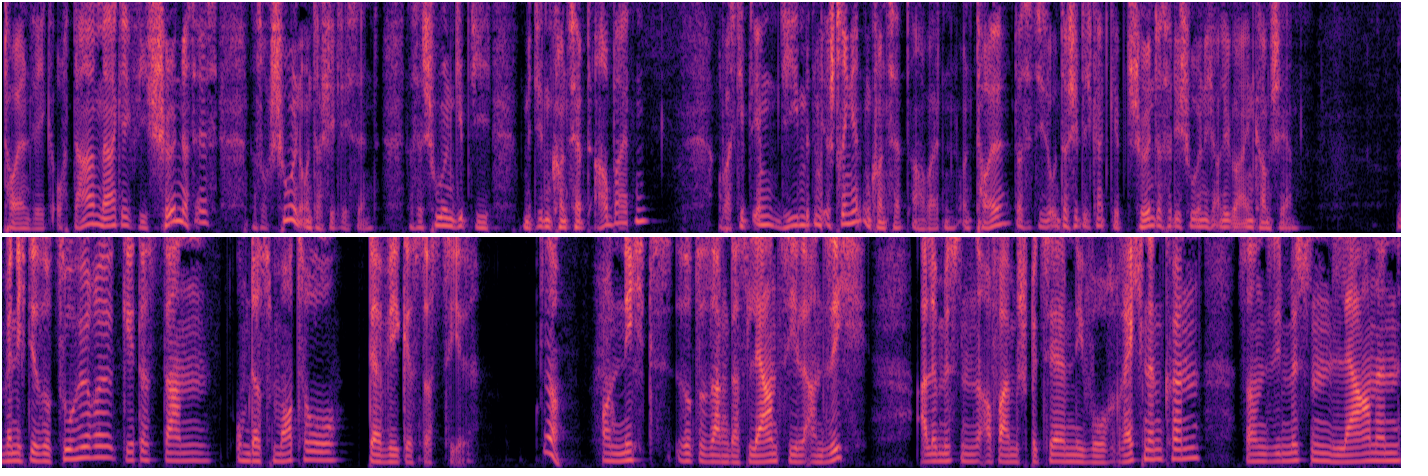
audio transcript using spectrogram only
tollen Weg. Auch da merke ich, wie schön das ist, dass auch Schulen unterschiedlich sind. Dass es Schulen gibt, die mit diesem Konzept arbeiten, aber es gibt eben die mit einem stringenten Konzept arbeiten. Und toll, dass es diese Unterschiedlichkeit gibt. Schön, dass wir die Schulen nicht alle über einen Kamm scheren. Wenn ich dir so zuhöre, geht es dann um das Motto, der Weg ist das Ziel. Ja, und nicht sozusagen das Lernziel an sich. Alle müssen auf einem speziellen Niveau rechnen können, sondern sie müssen lernen,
